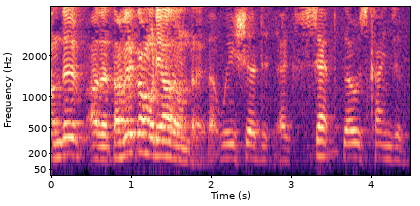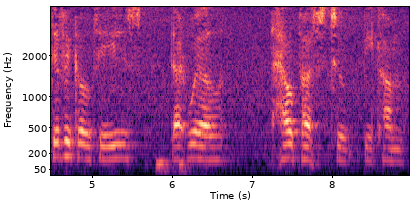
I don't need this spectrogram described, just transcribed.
வந்து அதை தவிர்க்க முடியாத ஒன்று But we should accept those kinds of difficulties that will help us to become purified.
